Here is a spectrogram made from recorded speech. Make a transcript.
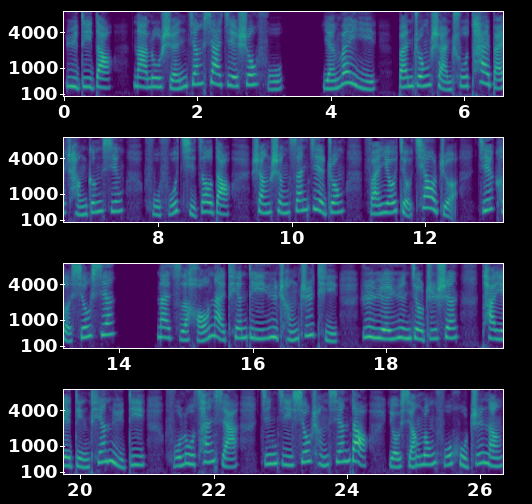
玉帝道。那路神将下界收服，言未已，班中闪出太白长庚星，俯伏起奏道：上圣三界中，凡有九窍者，皆可修仙。奈此侯乃天地育成之体，日月运就之身。他也顶天履地，福禄参霞，今既修成仙道，有降龙伏虎之能，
